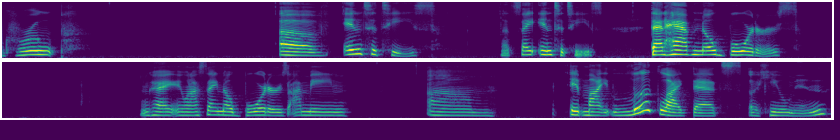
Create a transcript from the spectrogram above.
group of entities, let's say entities, that have no borders. Okay. And when I say no borders, I mean, um, it might look like that's a human,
